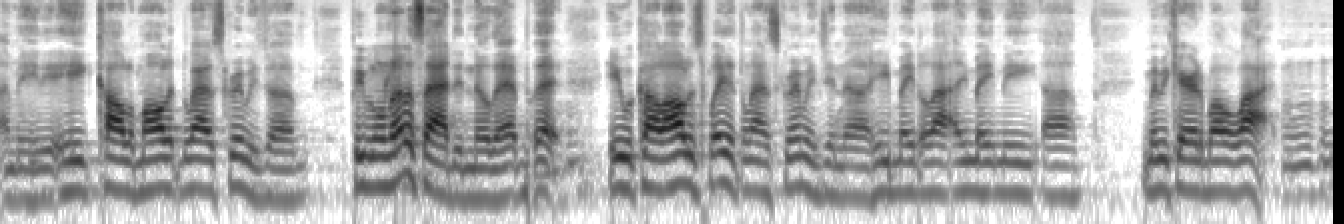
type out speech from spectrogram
I mean, he called them all at the line of scrimmage. Uh, people on the other side didn't know that, but mm-hmm. he would call all his plays at the line of scrimmage, and he made a lot. He made me made me carry the ball a lot. Mm-hmm.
